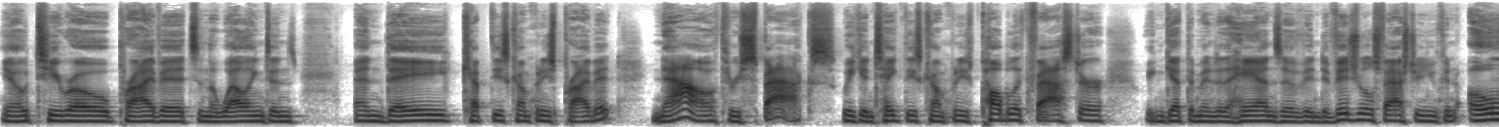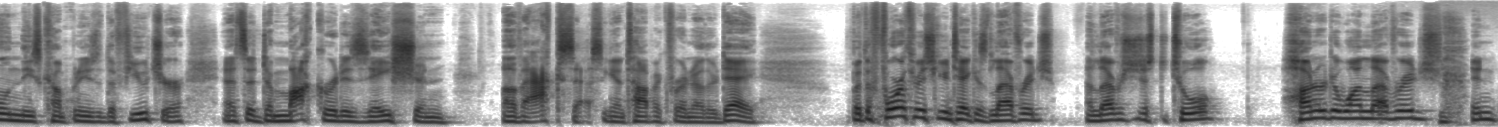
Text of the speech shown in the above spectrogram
you know T. Rowe Privates and the Wellingtons, and they kept these companies private. Now through SPACs, we can take these companies public faster. We can get them into the hands of individuals faster. And you can own these companies of the future, and it's a democratization of access. Again, topic for another day. But the fourth risk you can take is leverage, and leverage is just a tool. Hundred to one leverage in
